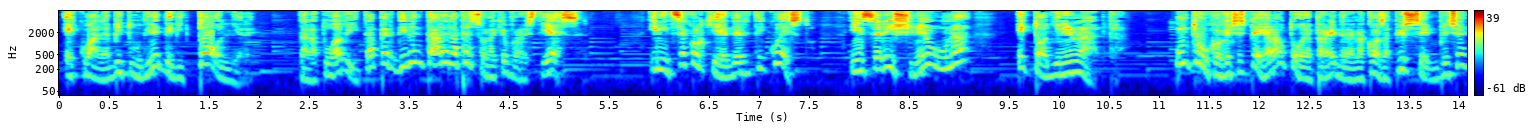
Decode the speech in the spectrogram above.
e quale abitudine devi togliere dalla tua vita per diventare la persona che vorresti essere. Inizia col chiederti questo, inseriscine una e togliene un'altra. Un trucco che ci spiega l'autore per rendere la cosa più semplice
